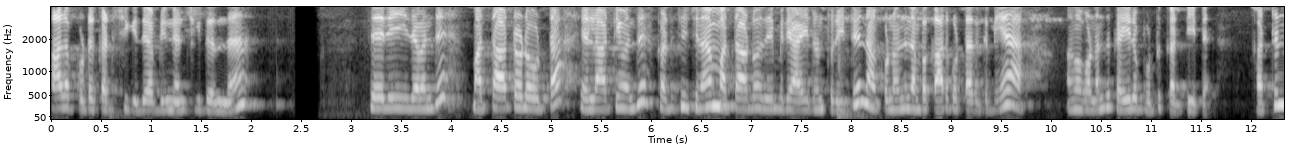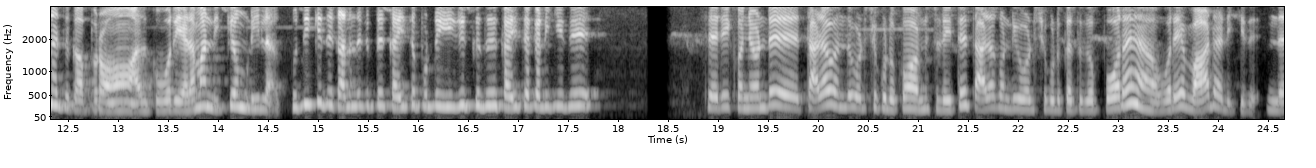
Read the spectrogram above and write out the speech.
காலை போட்டு கடிச்சிக்குது அப்படின்னு நினச்சிக்கிட்டு இருந்தேன். சரி இதை வந்து மற்ற ஆட்டோட விட்டா எல்லா ஆட்டையும் வந்து கடிச்சிச்சுன்னா மற்ற ஆடும் அதேமாரி ஆயிடும்னு சொல்லிட்டு நான் கொண்டு வந்து நம்ம கார் கொட்டா இருக்கு இல்லையா அங்கே கொண்டு வந்து கயிறை போட்டு கட்டிட்டேன். கட்டுனதுக்கு அப்புறம் அதுக்கு ஒரு இடமா நிற்க முடியல. குதிக்குது கடந்துக்கிட்டு கைத்தை போட்டு இழுக்குது கைத்தை கடிக்குது. சரி கொஞ்சோண்டு தழை வந்து ஒடிச்சு கொடுக்கும் அப்படின்னு சொல்லிட்டு தழை கொண்டு ஒடிச்சு கொடுக்கறதுக்கு போகிறேன் ஒரே வாடை அடிக்குது. இந்த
